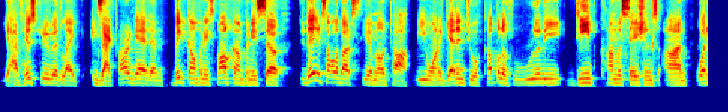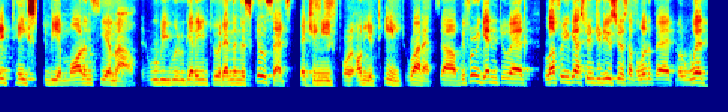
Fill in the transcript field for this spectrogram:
You have history with like ExactTarget and big companies, small companies. So today it's all about CMO talk. We want to get into a couple of really deep conversations on what it takes to be a modern CMO. And we'll be, getting into it and then the skill sets that you need for on your team to run it. So before we get into it, love for you guys to introduce yourself a little bit, but with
